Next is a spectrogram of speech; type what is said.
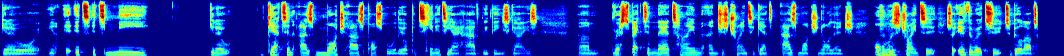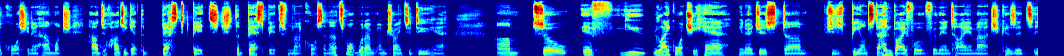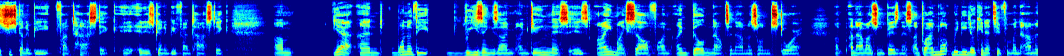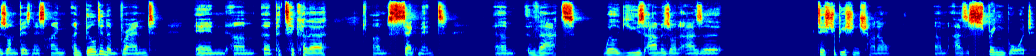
you know, or, you know, it, it's, it's me, you know, getting as much as possible with the opportunity I have with these guys. um, respecting their time and just trying to get as much knowledge. Always trying to. So if they were to to build out a course, you know, how much, how do how do you get the best bits, the best bits from that course, and that's what what I'm I'm trying to do here. Um, so if you like what you hear, you know, just um, just be on standby for for the entire match because it's it's just going to be fantastic. it, it is going to be fantastic. Um, yeah, and one of the reasons I'm I'm doing this is I myself I'm I'm building out an Amazon store, um, an Amazon business, but I'm not really looking at it from an Amazon business. I'm I'm building a brand in um, a particular um, segment um, that will use Amazon as a distribution channel, um, as a springboard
